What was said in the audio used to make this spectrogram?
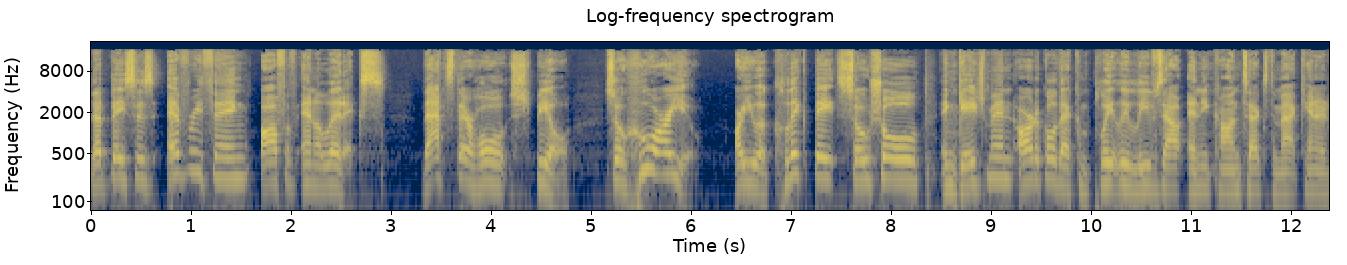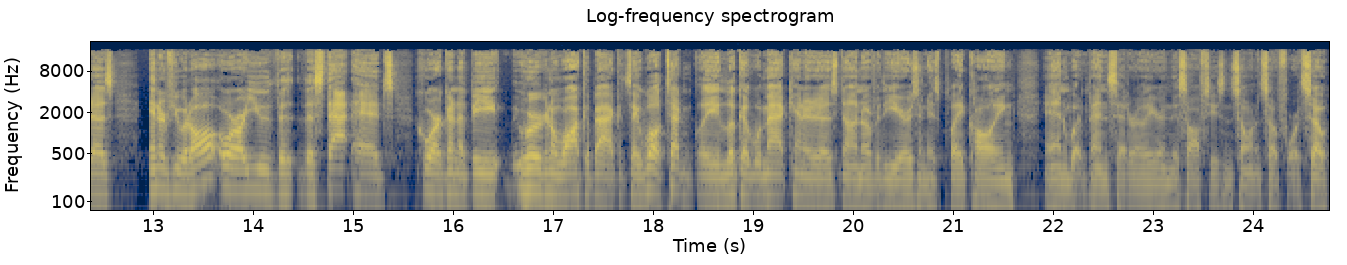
that bases everything off of analytics. That's their whole spiel. So who are you? Are you a clickbait social engagement article that completely leaves out any context to Matt Canada's interview at all, or are you the the stat heads who are going to be who are going to walk it back and say, well, technically, look at what Matt Canada has done over the years in his play calling and what Ben said earlier in this offseason, so on and so forth. So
